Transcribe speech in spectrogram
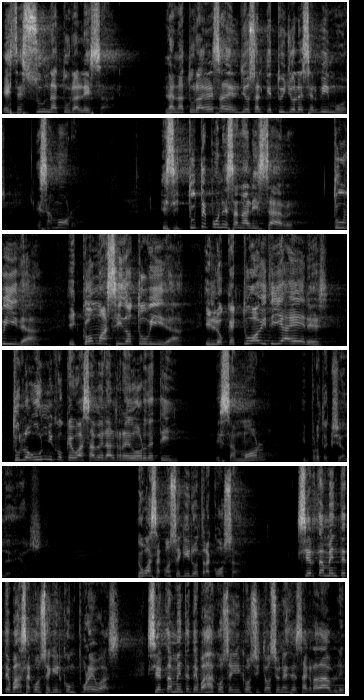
Esa es su naturaleza. La naturaleza del Dios al que tú y yo le servimos es amor. Y si tú te pones a analizar tu vida y cómo ha sido tu vida y lo que tú hoy día eres, tú lo único que vas a ver alrededor de ti es amor y protección de Dios. No vas a conseguir otra cosa. Ciertamente te vas a conseguir con pruebas, ciertamente te vas a conseguir con situaciones desagradables,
